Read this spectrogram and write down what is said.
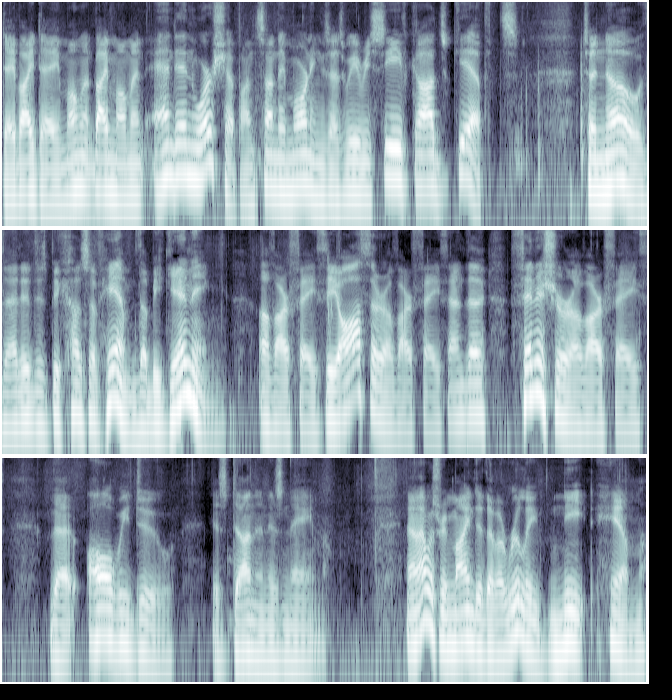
day by day, moment by moment, and in worship on Sunday mornings as we receive God's gifts to know that it is because of him, the beginning of our faith, the author of our faith, and the finisher of our faith, that all we do is done in His name. And I was reminded of a really neat hymn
